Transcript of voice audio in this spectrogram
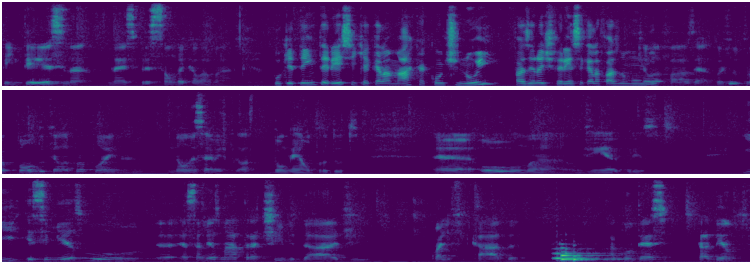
tem interesse na, na expressão daquela marca. Né? Porque tem interesse que aquela marca continue fazendo a diferença que ela faz no mundo. Que ela faz, é, continue propondo o que ela propõe, né? Uhum. Não necessariamente porque elas vão ganhar um produto é, ou uma, um dinheiro por isso. E esse mesmo, é, essa mesma atratividade uhum. qualificada acontece para dentro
